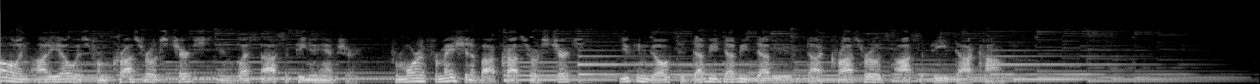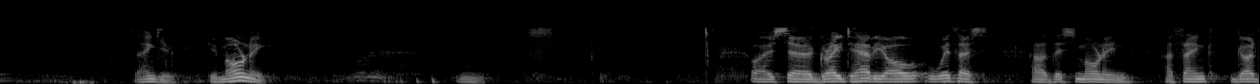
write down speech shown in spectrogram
following audio is from Crossroads Church in West Ossipee, New Hampshire. For more information about Crossroads Church, you can go to www.crossroadsossipee.com. Thank you. Good morning. Hmm. Well, it's uh, great to have you all with us uh, this morning. I thank God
